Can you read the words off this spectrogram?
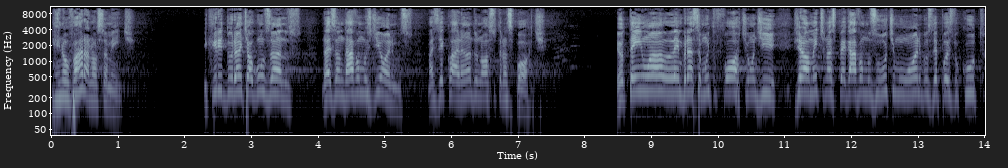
renovar a nossa mente. E querido, durante alguns anos nós andávamos de ônibus, mas declarando o nosso transporte. Eu tenho uma lembrança muito forte, onde geralmente nós pegávamos o último ônibus depois do culto.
